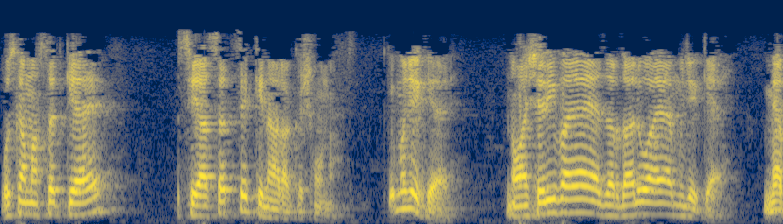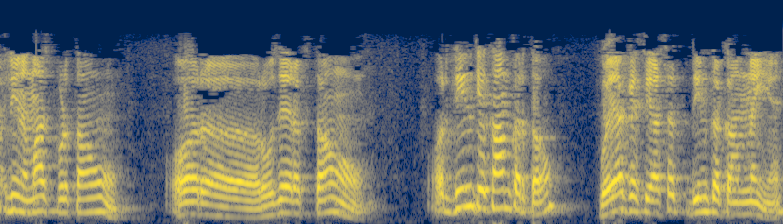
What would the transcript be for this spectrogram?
اس کا مقصد کیا ہے؟ سیاست سے کنارہ کش ہونا۔ کہ مجھے کیا ہے؟ نواز شریف آیا یا زردالو آیا مجھے کیا ہے؟ میں اپنی نماز پڑھتا ہوں اور روزے رکھتا ہوں اور دین کے کام کرتا ہوں۔ گویا کہ سیاست دین کا کام نہیں ہے،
